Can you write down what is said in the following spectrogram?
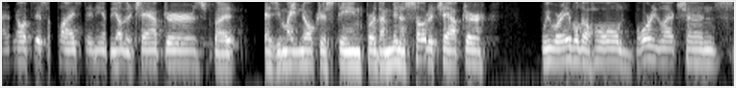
I don't know if this applies to any of the other chapters, but as you might know, Christine, for the Minnesota chapter, we were able to hold board elections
